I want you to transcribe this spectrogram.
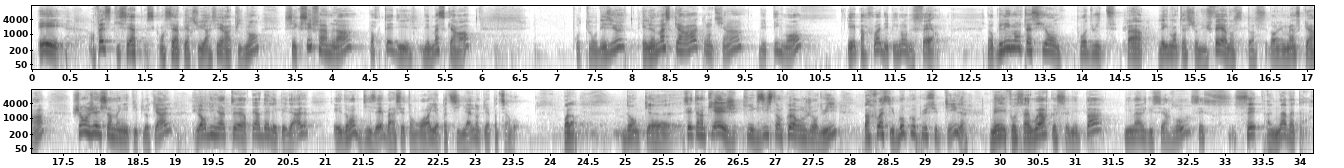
Et en fait, ce qu'on s'est aperçu assez rapidement, c'est que ces femmes-là portaient des, des mascaras autour des yeux. Et le mascara contient des pigments et parfois des pigments de fer. Donc l'aimantation produite par l'augmentation du fer dans, les mascaras changeait le champ magnétique local, l'ordinateur perdait les pédales et donc disait bah, à cet endroit il n'y a pas de signal donc il n'y a pas de cerveau. Voilà. Donc euh, c'est un piège qui existe encore aujourd'hui. Parfois c'est beaucoup plus subtil, mais il faut savoir que ce n'est pas l'image du cerveau, c'est un avatar.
